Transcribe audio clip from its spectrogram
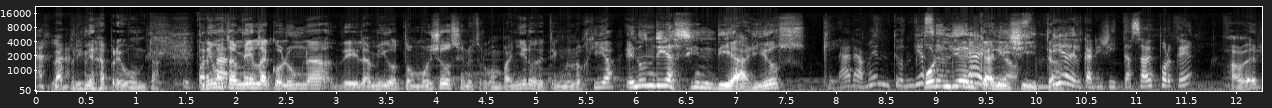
la primera pregunta. Importante. Tenemos también la columna del amigo Tom Moyose, nuestro compañero de tecnología. En un día sin diarios, Claramente, un día Por sin el día del canillita. Día del canillita, ¿sabes por qué? A ver,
